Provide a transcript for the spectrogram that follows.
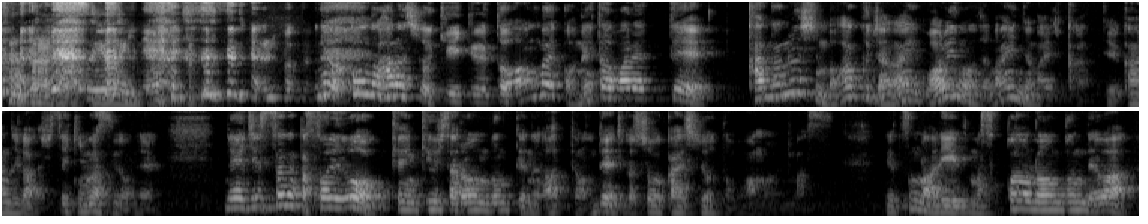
強いね話を聞いてると案外こうネタバレって必ずしも悪じゃない悪いものじゃないんじゃないかっていう感じがしてきますよね。で実際なんかそれを研究した論文っていうのがあったのでちょっと紹介しようと思います。でつまり、まあ、この論文では、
